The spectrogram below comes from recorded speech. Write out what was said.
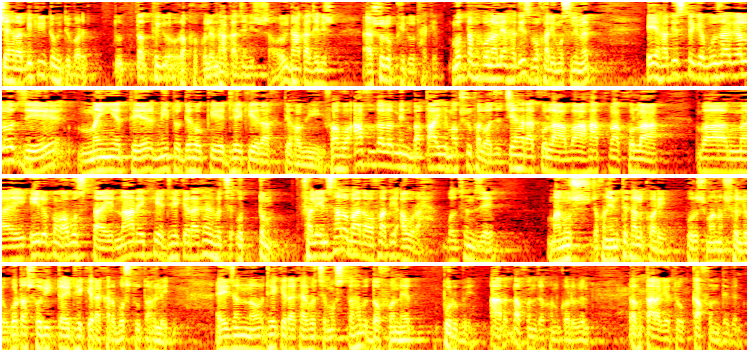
চেহারা বিকৃত হইতে পারে। তো তার থেকে রক্ষা করলেন ঢাকা জিনিস ওই ঢাকা জিনিস সুরক্ষিত থাকে। মোত্তাফাকুন আলী হাদিস, বোখারি, মুসলিমের। এই হাদিস থেকে বোঝা গেল যে, মাইয়েতের মৃতদেহকে ঢেকে রাখতে হবে। ফাহু আফদাল মিন বাকাহি মকসুফাল চেহারা খোলা বা হাত পা খোলা বা এইরকম অবস্থায় না রেখে ঢেকে রাখাই হচ্ছে উত্তম। ফলে ইনসান ও বাদ ওফাতি আউরাহ বলছেন যে, মানুষ যখন ইন্তেকাল করে, পুরুষ মানুষ হলেও গোটা শরীরটাই ঢেকে রাখার বস্তু তাহলে। এই জন্য ঢেকে রাখার হচ্ছে মুস্তাহাব দফনের পূর্বে। আর দাফন যখন করবেন, তখন তার আগে তো কাফন দেবেন।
